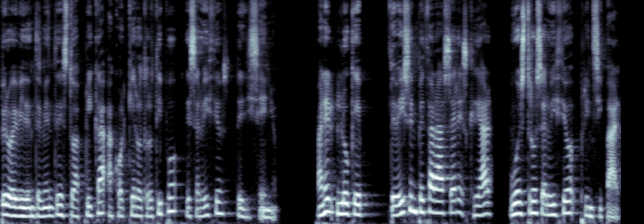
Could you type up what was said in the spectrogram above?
pero evidentemente esto aplica a cualquier otro tipo de servicios de diseño. ¿Vale? Lo que debéis empezar a hacer es crear vuestro servicio principal,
